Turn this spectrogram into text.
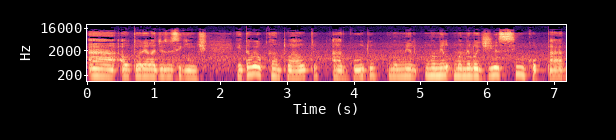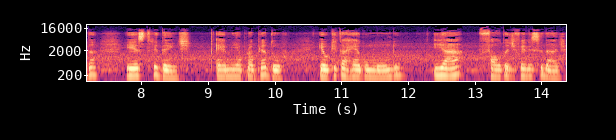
a autora ela diz o seguinte: então eu canto alto, agudo, uma, uma, uma melodia sincopada e estridente é a minha própria dor, eu que carrego o mundo e a falta de felicidade.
